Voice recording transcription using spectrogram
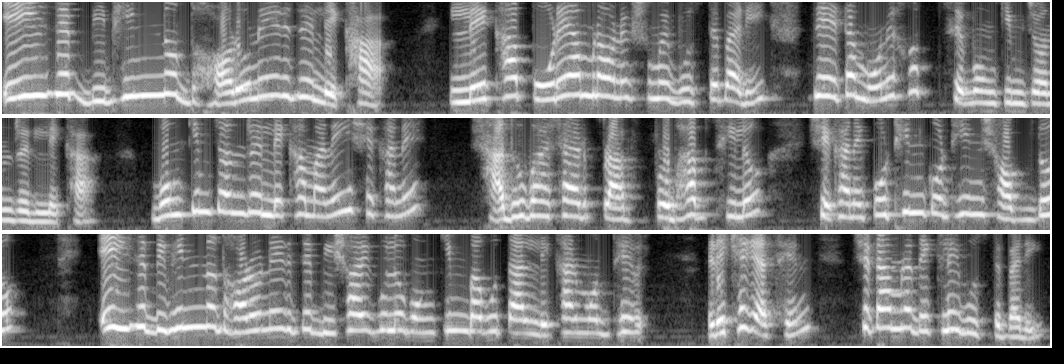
এই যে বিভিন্ন ধরনের যে লেখা লেখা পড়ে আমরা অনেক সময় বুঝতে পারি যে এটা মনে হচ্ছে বঙ্কিমচন্দ্রের লেখা। বঙ্কিমচন্দ্রের লেখা মানেই সেখানে সাধু ভাষার প্রা- প্রভাব ছিল, সেখানে কঠিন কঠিন শব্দ। এই যে বিভিন্ন ধরনের যে বিষয়গুলো বঙ্কিমবাবু তার লেখার মধ্যে রেখে গেছেন, সেটা আমরা দেখলেই বুঝতে পারি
